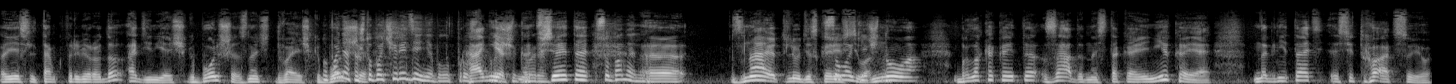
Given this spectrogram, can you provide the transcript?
если там, к примеру, да, один ящик больше, значит, два ящика Ну, больше. понятно, чтобы очередей не было просто, Конечно, все это Все банально. э, знают люди, скорее Всё всего. логично. Но была какая-то заданность такая некая нагнетать э, ситуацию.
